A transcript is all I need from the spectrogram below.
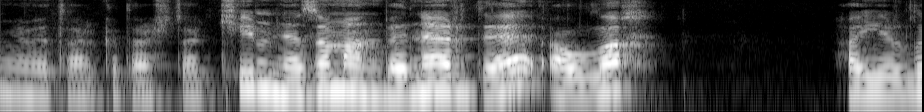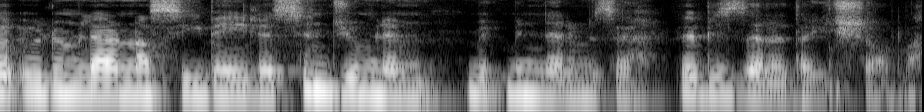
Evet arkadaşlar kim ne zaman ve nerede Allah hayırlı ölümler nasip eylesin cümle müminlerimize ve bizlere de inşallah.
